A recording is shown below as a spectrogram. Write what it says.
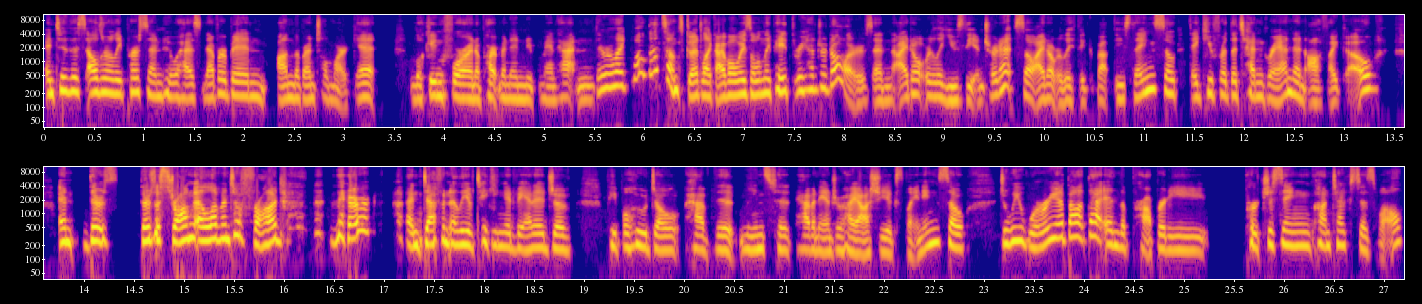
And to this elderly person who has never been on the rental market looking for an apartment in Manhattan, they were like, well, that sounds good. Like I've always only paid $300 and I don't really use the internet. So I don't really think about these things. So thank you for the 10 grand and off I go. And there's there's a strong element of fraud there and definitely of taking advantage of people who don't have the means to have an Andrew Hayashi explaining. So, do we worry about that in the property purchasing context as well?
